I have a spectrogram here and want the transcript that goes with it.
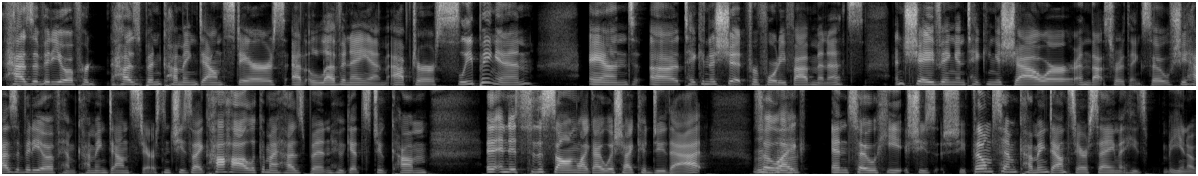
has a video of her husband coming downstairs at 11 a.m. after sleeping in and uh, taking a shit for 45 minutes and shaving and taking a shower and that sort of thing. So she has a video of him coming downstairs and she's like, haha, look at my husband who gets to come. And it's to the song, like, I wish I could do that. So, like, and so he she's she films him coming downstairs saying that he's you know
